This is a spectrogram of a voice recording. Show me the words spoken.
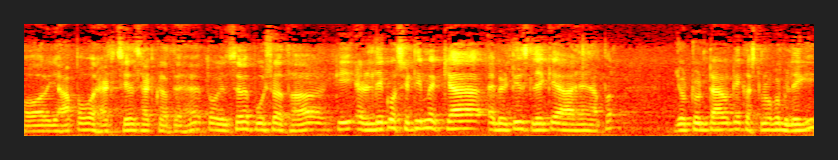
और यहाँ पर वो हेड सेल्स हेड करते हैं। तो इनसे मैं पूछ रहा था कि एल्डिगो सिटी में क्या एबिलिटीज़ लेके आए हैं यहाँ पर, जो ट्विन टावर के कस्टमर को मिलेगी?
